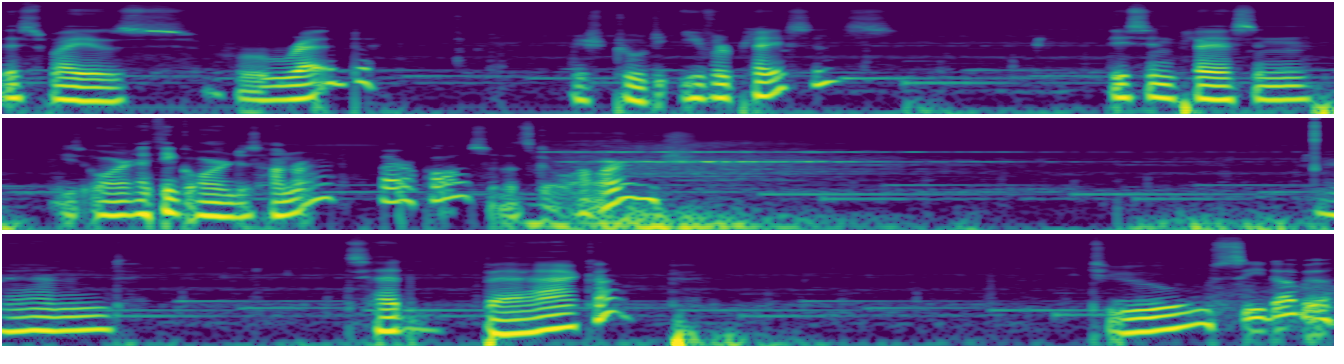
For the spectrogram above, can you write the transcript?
This way is red. There's two the evil places. This in place in is orange. I think orange is Hunrath, if I recall. So let's go orange. And let's head back up to CW.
